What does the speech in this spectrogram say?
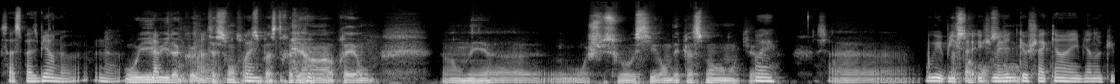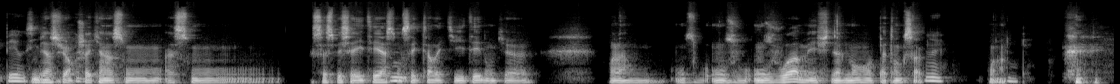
ça se passe bien le, le oui la, oui la cohabitation ça ouais. se passe très bien après on on est euh, moi je suis souvent aussi en déplacement donc euh, ouais, euh, oui et puis j'imagine que chacun est bien occupé aussi bien sûr ouais. chacun a son a son sa spécialité a son mm. secteur d'activité donc euh, voilà on, on, se, on, se, on, se, voit mais finalement pas tant que ça voilà okay.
